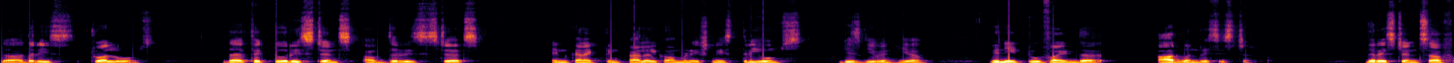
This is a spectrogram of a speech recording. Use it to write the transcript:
the other is 12 ohms. The effective resistance of the resistors in connecting parallel combination is 3 ohms. It is given here. We need to find the R1 resistor, the resistance of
